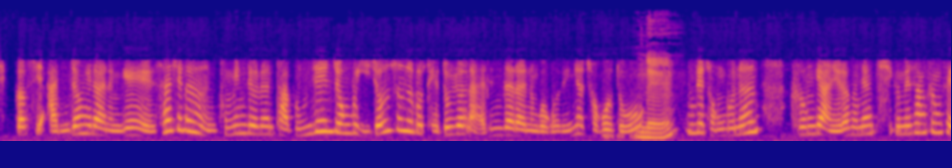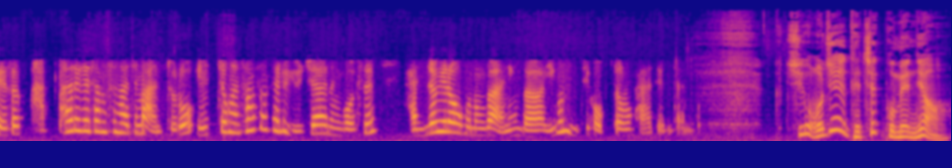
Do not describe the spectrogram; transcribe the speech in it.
집값이 안정이라는 게 사실은 국민들은 다 문재인 정부 이전 순으로 되돌려 놔야 된다라는 거거든요. 적어도. 네. 근데 정부는 그런 게 아니라 그냥 지금의 상승세에서 가파르게 상승하지만 않도록 일정한 상승세를 유지하는 것을 안정이라고 보는 거 아닌가. 이건 문제가 없다고 봐야 된다는 거죠. 지금 어제 대책 보면요.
